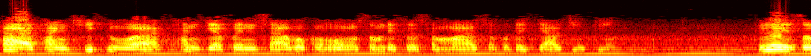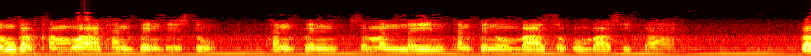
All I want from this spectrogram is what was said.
ถ้าท่านคิดว่าท่านจะเป็นสาวกขององค์สมเด็จพระสัมมาสัมพุทธเจ้าจริงๆคือสมกับคำว่าท่านเป็นพิสุท่านเป็นสมณเณรท่านเป็นอุบาสกอุบาสิกา ก็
